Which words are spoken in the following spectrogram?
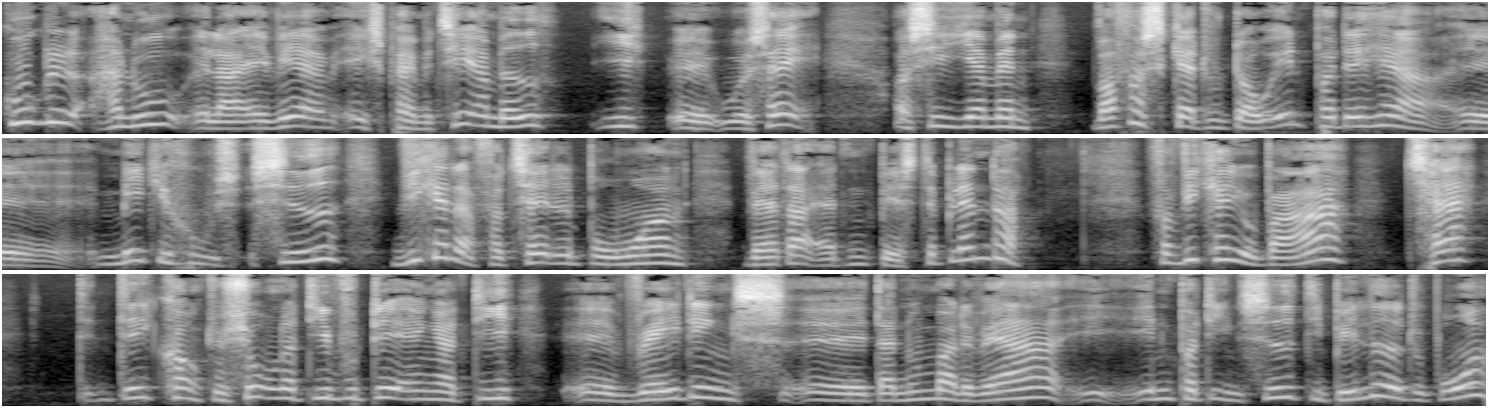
Google har nu, eller er ved at eksperimentere med i øh, USA, og sige, jamen, hvorfor skal du dog ind på det her øh, mediehus side? Vi kan da fortælle brugeren, hvad der er den bedste blender. For vi kan jo bare tage de konklusioner, de vurderinger, de øh, ratings, øh, der nu måtte være inde på din side, de billeder, du bruger,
